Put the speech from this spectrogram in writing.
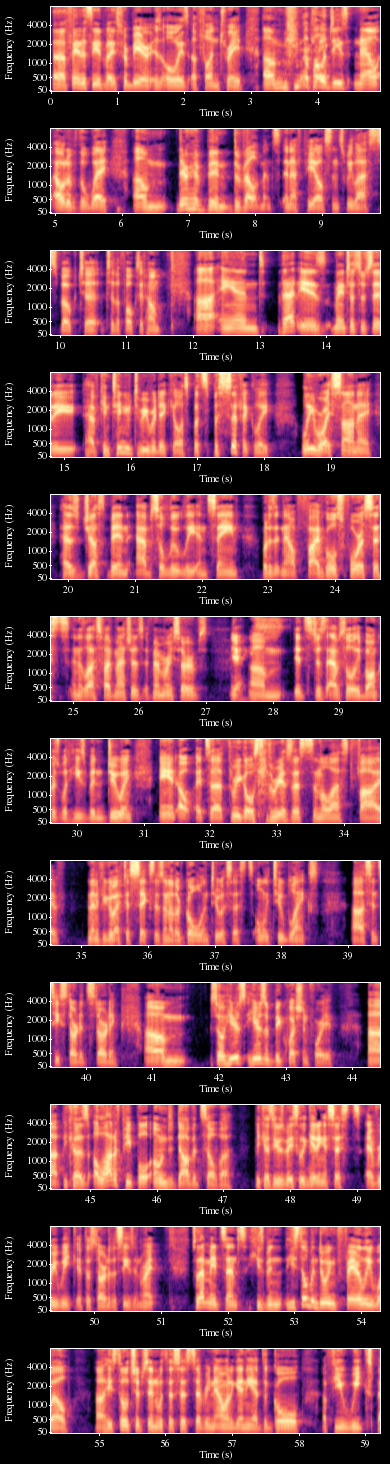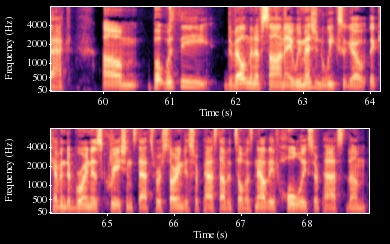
uh, fantasy advice for beer is always a fun trade. Um, apologies now out of the way. Um, there have been developments in FPL since we last spoke to, to the folks at home. Uh, and that is Manchester City have continued to be ridiculous, but specifically Leroy Sané has just been absolutely insane. What is it now? Five goals, four assists in his last five matches, if memory serves. Yeah. Um, it's just absolutely bonkers what he's been doing. And oh, it's uh, three goals, three assists in the last five. And then if you go back to six, there's another goal and two assists. Only two blanks uh, since he started starting. Um, so here's here's a big question for you, uh, because a lot of people owned David Silva because he was basically getting assists every week at the start of the season, right? So that made sense. He's been he's still been doing fairly well. Uh, he still chips in with assists every now and again. He had the goal a few weeks back. Um, but with the development of Sane, we mentioned weeks ago that Kevin De Bruyne's creation stats were starting to surpass David Silva's. Now they've wholly surpassed them.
